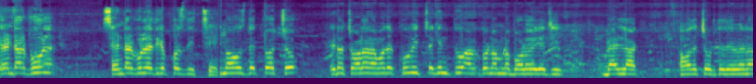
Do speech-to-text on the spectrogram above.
সেন্টার ফুল। সেন্টার ফুল এদিকে পোস্ট দিচ্ছে। মাউস দেখতে পাচ্ছ? এটা চড়ার আমাদের খুব ইচ্ছে কিন্তু এখন আমরা বড় হয়ে গেছি। ব্যাড লাক আমাদের চড়তে দেবে না।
